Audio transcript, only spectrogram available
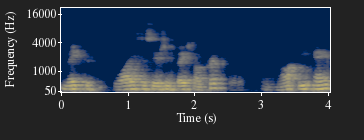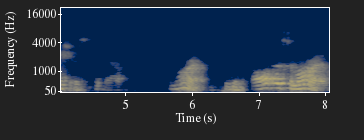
make the wise decisions based on principle and not be anxious about tomorrow. Because all those tomorrows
